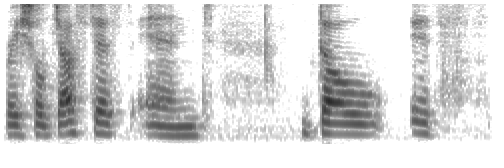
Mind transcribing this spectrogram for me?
racial justice and though it's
